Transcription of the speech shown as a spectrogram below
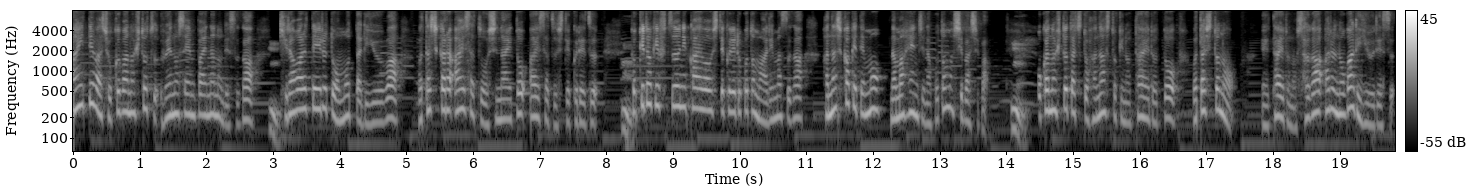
相手は職場の一つ上の先輩なのですが、うん、嫌われていると思った理由は私から挨拶をしないと挨拶してくれず、うん、時々普通に会話をしてくれることもありますが話しかけても生返事なこともしばしば、うん、他の人たちと話す時の態度と私との、え態度の差があるのが理由です。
